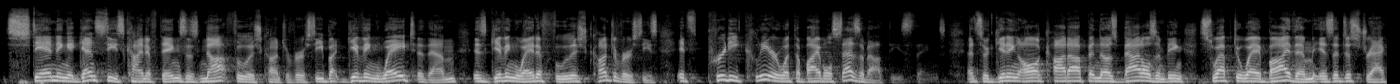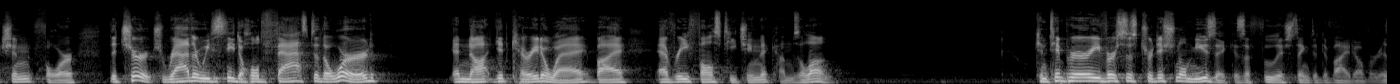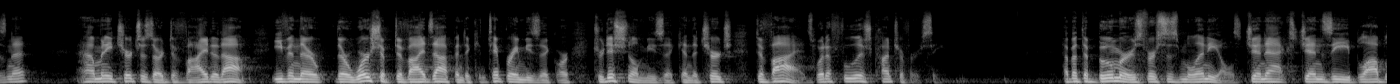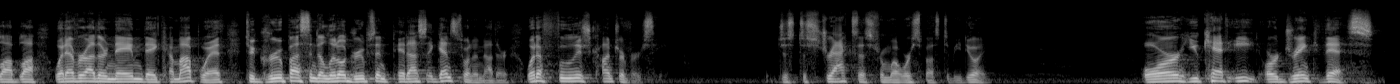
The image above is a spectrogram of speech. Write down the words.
Standing against these kind of things is not foolish controversy, but giving way to them is giving way to foolish controversies. It's pretty clear what the Bible says about these things. And so getting all caught up in those battles and being swept away by them is a distraction for the church. Rather, we just need to hold fast to the word and not get carried away by every false teaching that comes along. Contemporary versus traditional music is a foolish thing to divide over, isn't it? How many churches are divided up? Even their, their worship divides up into contemporary music or traditional music, and the church divides. What a foolish controversy. How about the boomers versus millennials, Gen X, Gen Z, blah, blah, blah, whatever other name they come up with to group us into little groups and pit us against one another? What a foolish controversy. It just distracts us from what we're supposed to be doing. Or you can't eat or drink this.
